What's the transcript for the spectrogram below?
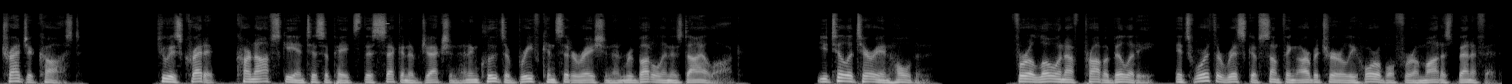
tragic cost. To his credit, Karnofsky anticipates this second objection and includes a brief consideration and rebuttal in his dialogue. Utilitarian Holden. For a low enough probability, it's worth a risk of something arbitrarily horrible for a modest benefit.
